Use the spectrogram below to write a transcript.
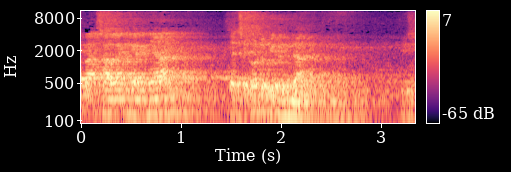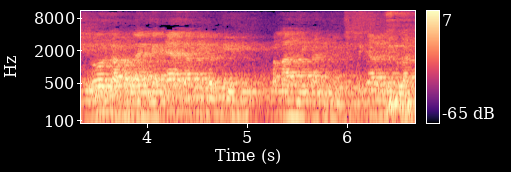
rasa lengketnya CCO lebih rendah. VCO dapat lengketnya tapi lebih pelan dibanding speednya lebih pelan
